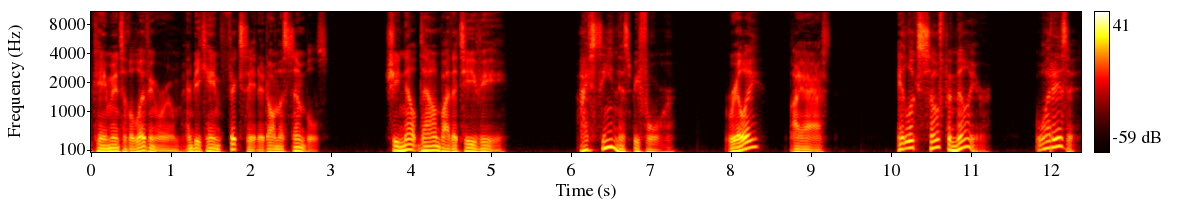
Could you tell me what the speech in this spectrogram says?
came into the living room and became fixated on the symbols. She knelt down by the TV. I've seen this before. Really? I asked. It looks so familiar. What is it?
